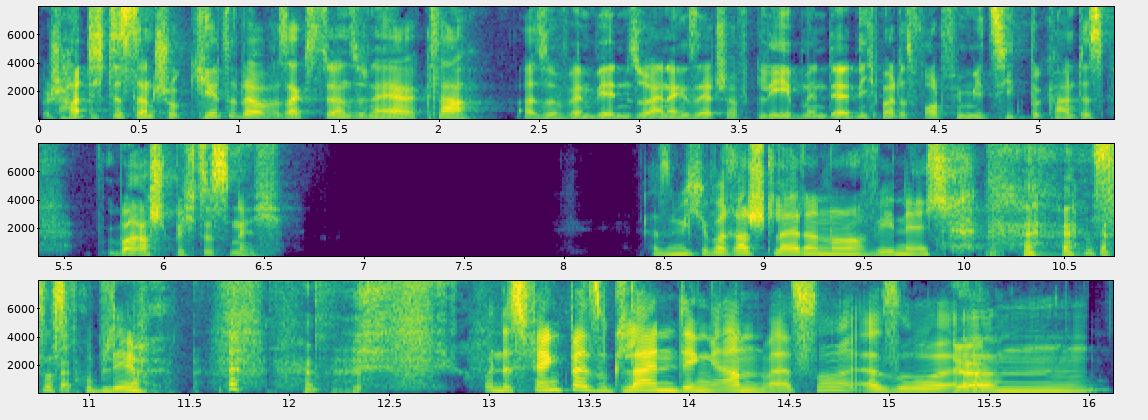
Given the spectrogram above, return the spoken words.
Hat dich das dann schockiert oder sagst du dann so, naja, klar, also wenn wir in so einer Gesellschaft leben, in der nicht mal das Wort Femizid bekannt ist, überrascht mich das nicht? Also mich überrascht leider nur noch wenig. Das ist das Problem. Und es fängt bei so kleinen Dingen an, weißt du? Also, ja. ähm,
